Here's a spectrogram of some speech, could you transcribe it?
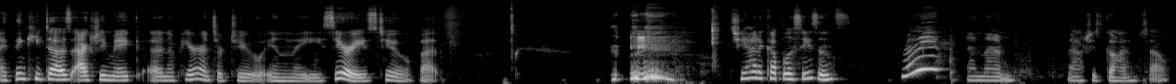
I think he does actually make an appearance or two in the series too, but she had a couple of seasons Really? and then now she's gone. So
